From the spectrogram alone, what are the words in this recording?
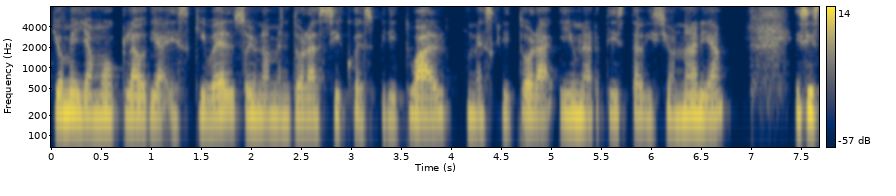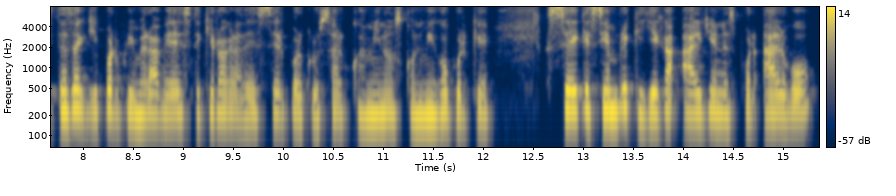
Yo me llamo Claudia Esquivel, soy una mentora psicoespiritual, una escritora y una artista visionaria. Y si estás aquí por primera vez, te quiero agradecer por cruzar caminos conmigo porque sé que siempre que llega alguien es por algo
